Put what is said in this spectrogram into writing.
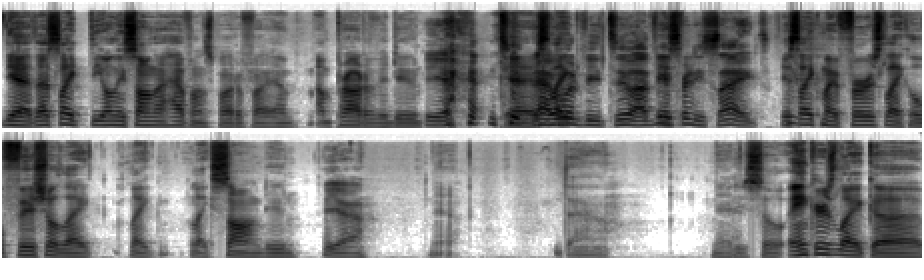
Yeah, that's like the only song I have on Spotify. I'm I'm proud of it, dude. Yeah, dude, Yeah, that like- would be too. I'd be pretty psyched. It's like my first like official like like like song, dude. Yeah. Yeah. Damn. Yeah, dude. So Anchor's like uh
